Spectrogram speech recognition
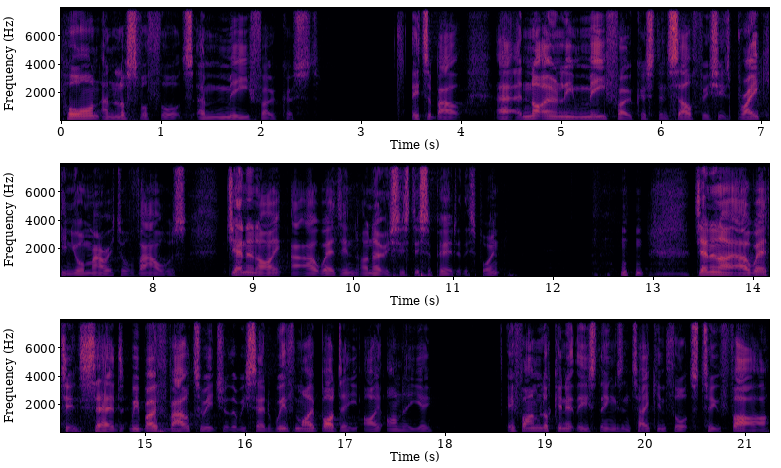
Porn and lustful thoughts are me focused. It's about uh, not only me focused and selfish, it's breaking your marital vows. Jen and I, at our wedding, I notice she's disappeared at this point. Jen and I at our wedding said, we both vowed to each other, we said, with my body, I honor you. If I'm looking at these things and taking thoughts too far,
